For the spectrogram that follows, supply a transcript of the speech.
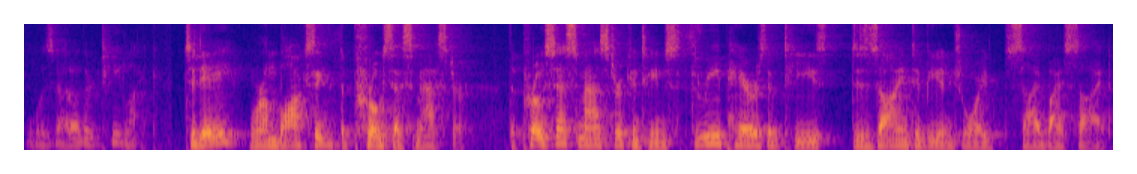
What was that other tea like? Today, we're unboxing the Process Master. The Process Master contains three pairs of teas designed to be enjoyed side by side.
